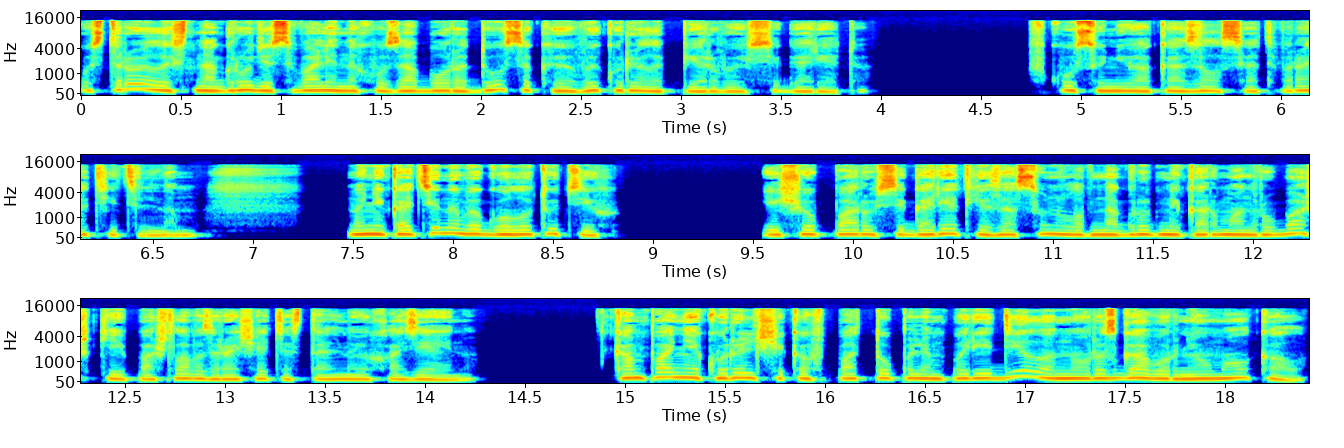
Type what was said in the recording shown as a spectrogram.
устроилась на груди сваленных у забора досок и выкурила первую сигарету. Вкус у нее оказался отвратительным, но никотиновый голод утих. Еще пару сигарет я засунула в нагрудный карман рубашки и пошла возвращать остальное хозяину. Компания курильщиков под тополем поредела, но разговор не умолкал.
